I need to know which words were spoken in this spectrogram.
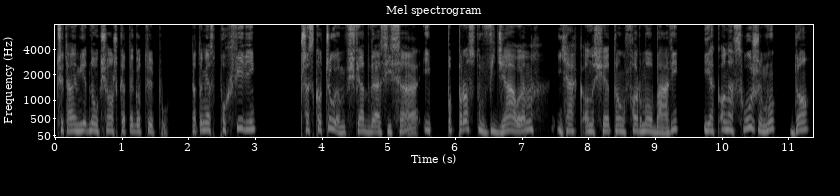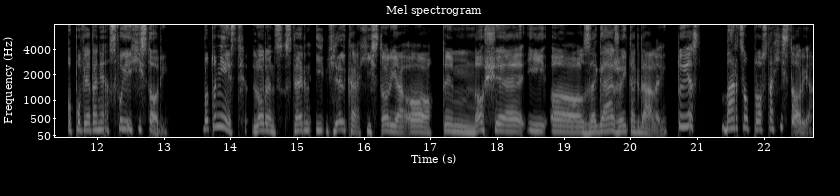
czytałem jedną książkę tego typu. Natomiast po chwili przeskoczyłem w świat de Assisa i po prostu widziałem, jak on się tą formą bawi i jak ona służy mu do opowiadania swojej historii. Bo to nie jest Lorenz Stern i wielka historia o tym nosie i o zegarze i tak dalej. To jest bardzo prosta historia.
